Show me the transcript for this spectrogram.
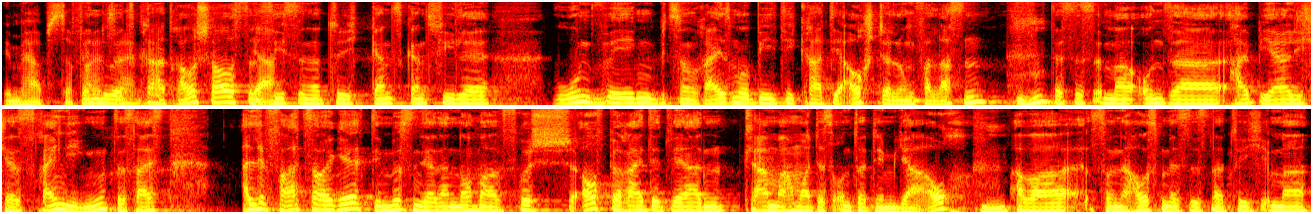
im Herbst der Wenn Fall du sein. jetzt gerade rausschaust, dann Ja. siehst du natürlich ganz, ganz viele Wohnwegen bzw. Reisemobil, die gerade die Ausstellung verlassen. Mhm. Das ist immer unser halbjährliches Reinigen. Das heißt, alle Fahrzeuge, die müssen ja dann nochmal frisch aufbereitet werden. Klar machen wir das unter dem Jahr auch, Mhm. aber so eine Hausmesse ist natürlich immer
